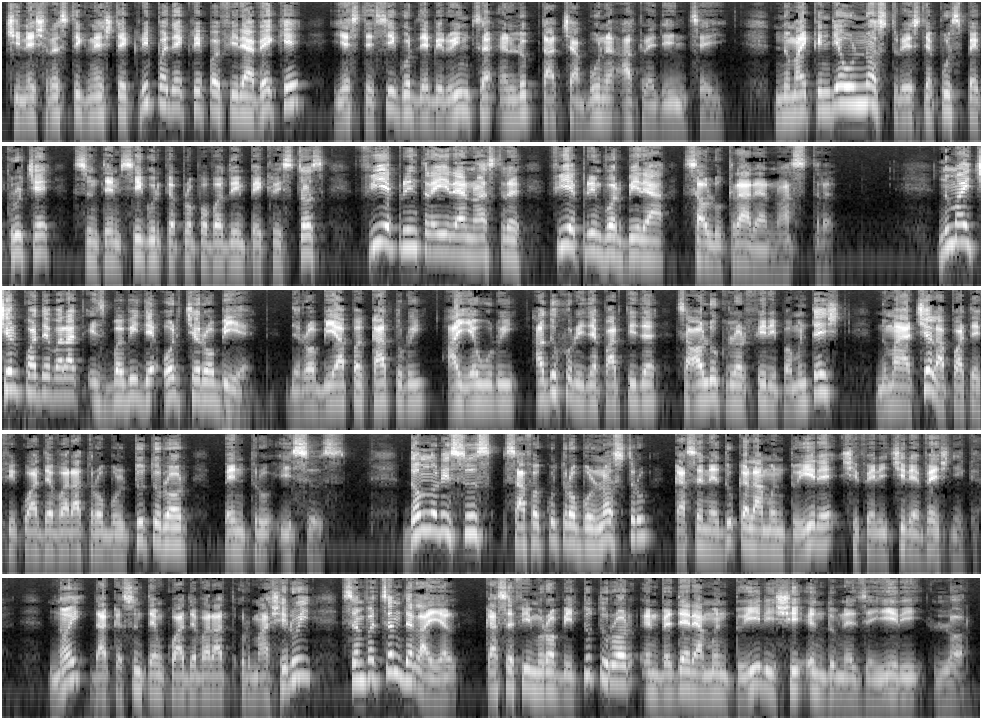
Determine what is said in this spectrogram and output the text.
Cine își răstignește clipă de clipă firea veche, este sigur de biruință în lupta cea bună a credinței. Numai când euul nostru este pus pe cruce, suntem siguri că propovăduim pe Hristos, fie prin trăirea noastră, fie prin vorbirea sau lucrarea noastră. Numai cel cu adevărat izbăvit de orice robie, de robia păcatului, a euului, a duhului de partidă sau a lucrurilor firii pământești, numai acela poate fi cu adevărat robul tuturor pentru Isus. Domnul Isus s-a făcut robul nostru ca să ne ducă la mântuire și fericire veșnică. Noi, dacă suntem cu adevărat urmașii Lui, să învățăm de la El ca să fim robii tuturor în vederea mântuirii și îndumnezeirii lor.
